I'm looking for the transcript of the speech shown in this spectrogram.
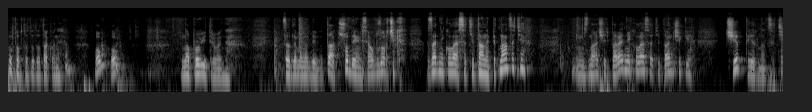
Ну, тобто тут отак вони. Оп-оп. На провітрювання. Це для мене дивно. Так, що дивимося? Обзорчик. Задні колеса Титани 15. Значить, передні колеса Титанчики 14.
